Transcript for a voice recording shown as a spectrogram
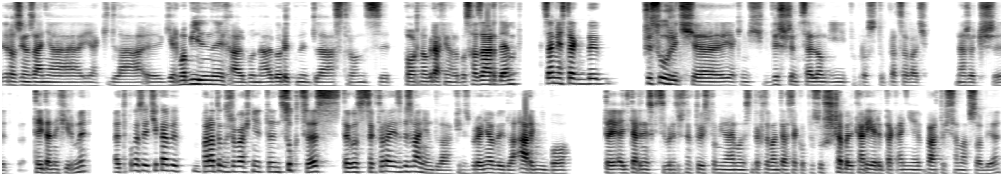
rozwiązania jak dla y, gier mobilnych, albo na algorytmy dla stron z pornografią albo z hazardem, zamiast jakby przysłużyć się jakimś wyższym celom i po prostu pracować na rzecz tej danej firmy. Ale to pokazuje ciekawy paradoks, że właśnie ten sukces tego sektora jest wyzwaniem dla firm zbrojeniowych, dla armii, bo te elitarne języki cybernetyczne, o których wspominałem, one są traktowane teraz jako po prostu szczebel kariery, tak, a nie wartość sama w sobie.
